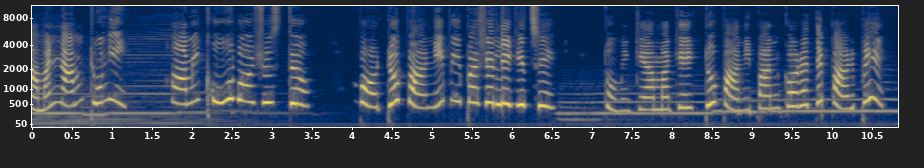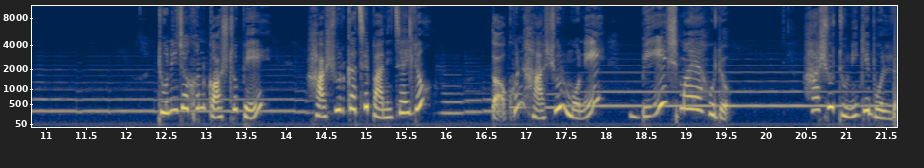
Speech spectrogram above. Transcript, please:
আমার নাম টুনি। আমি খুব অসুস্থ। বড্ড পানি পিপাসা লেগেছে। তুমি কি আমাকে একটু পানি পান করাতে পারবে? টুনি যখন কষ্ট পেয়ে হাসুর কাছে পানি চাইল তখন হাসুর মনে বেশ মায়া হলো। হাসু টুনিকে বলল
